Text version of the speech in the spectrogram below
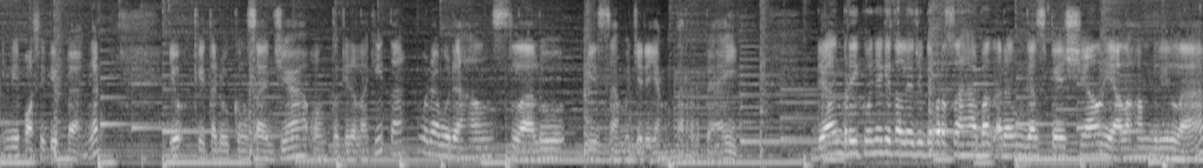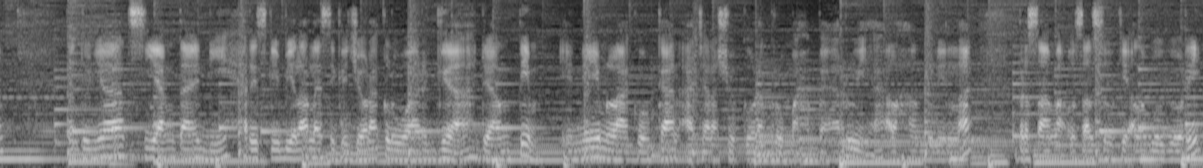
Ini positif banget. Yuk kita dukung saja untuk idola kita. Mudah-mudahan selalu bisa menjadi yang terbaik. Dan berikutnya kita lihat juga persahabat ada unggahan spesial. Ya Alhamdulillah Tentunya siang tadi Rizky Bilar, Lesti Kejora, keluarga, dan tim ini melakukan acara syukuran rumah baru ya. Alhamdulillah bersama Ustaz Suki Al-Buguri.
